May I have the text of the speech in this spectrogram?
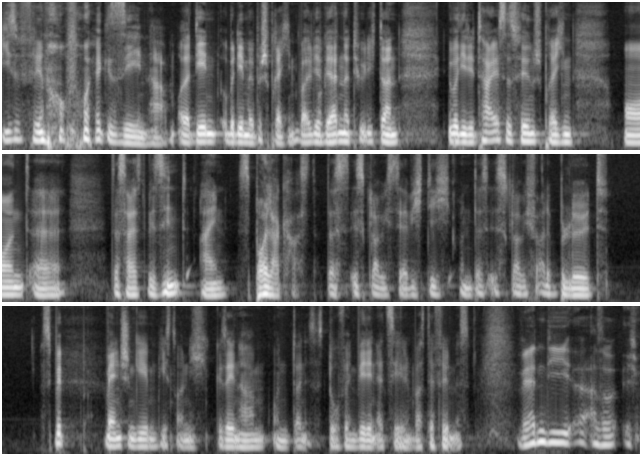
diese Filme auch vorher gesehen haben oder den, über den wir besprechen, weil wir werden natürlich dann über die Details des Films sprechen und äh, das heißt, wir sind ein Spoilercast. Das ist, glaube ich, sehr wichtig und das ist, glaube ich, für alle blöd. Es wird Menschen geben, die es noch nicht gesehen haben und dann ist es doof, wenn wir denen erzählen, was der Film ist. Werden die, äh, also ich,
